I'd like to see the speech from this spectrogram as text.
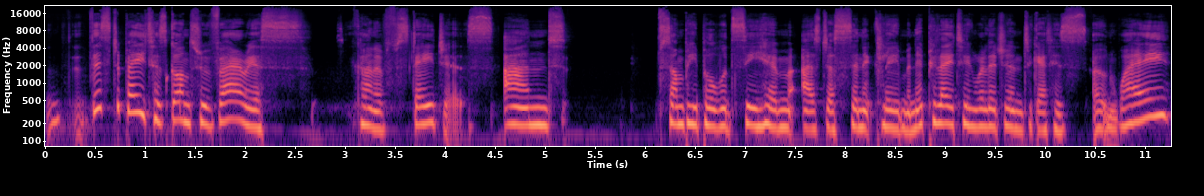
this debate has gone through various kind of stages, and some people would see him as just cynically manipulating religion to get his own way,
